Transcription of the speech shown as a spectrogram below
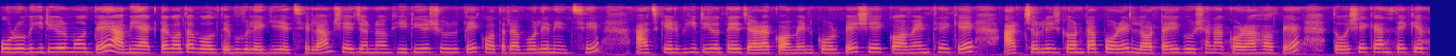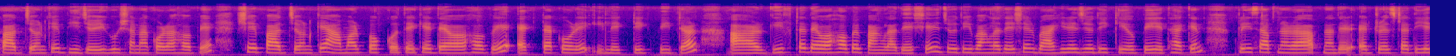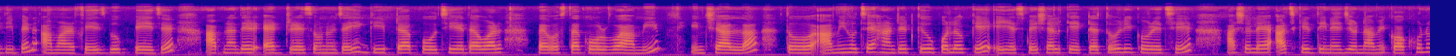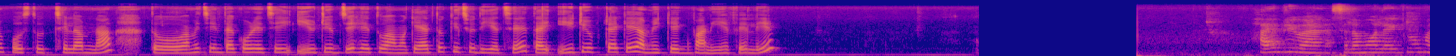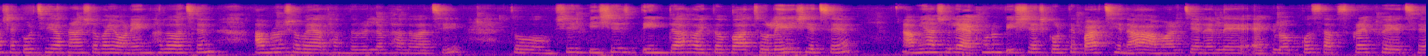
পুরো ভিডিওর মধ্যে আমি একটা কথা বলতে ভুলে গিয়েছিলাম সেই জন্য ভিডিও শুরুতে কথাটা বলে নিচ্ছি। আজকের ভিডিওতে যারা কমেন্ট করবে, সেই কমেন্ট থেকে আটচল্লিশ ঘণ্টা পরে লটারি ঘোষণা করা হবে। তো সেখান থেকে পাঁচজনকে বিজয়ী ঘোষণা করা হবে। সেই পাঁচজনকে আমার পক্ষ থেকে দেওয়া হবে একটা করে ইলেকট্রিক বিটার আর গিফটটা দেওয়া হবে বাংলাদেশে। যদি বাংলাদেশের বাহিরে যদি কেউ পেয়ে থাকেন প্লিজ আপনারা আপনাদের অ্যাড্রেসটা দিয়ে দিবেন। আমার ফেসবুক পেজে আপনাদের অ্যাড্রেস অনুযায়ী গিফটটা পৌঁছিয়ে দেওয়ার ব্যবস্থা করব আমি ইনশাল্লাহ তো আমি হচ্ছে হান্ড্রেড কে উপলক্ষে এই স্পেশাল কেকটা তৈরি করেছি। আসলে আজকের দিনের জন্য আমি কখনো প্রস্তুত ছিলাম না। তো আমি চিন্তা করেছি, ইউটিউব যেহেতু আমাকে এত কিছু দিয়েছে, তাই ইউটিউবটাকে আমি কেক বানিয়ে ফেলি। হাই এভরিওয়ান আসসালামু আলাইকুম আশা করছি আপনারা সবাই অনেক ভালো আছেন। আমরাও সবাই আলহামদুলিল্লাহ ভালো আছি। তো সেই বিশেষ দিনটা হয়তো বা চলে এসেছে। আমি আসলে এখনও বিশ্বাস করতে পারছি না। আমার চ্যানেলে এক লক্ষ সাবস্ক্রাইব হয়েছে।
